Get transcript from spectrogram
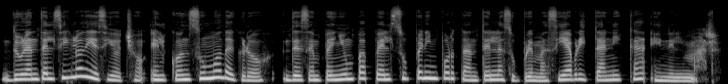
durante el siglo XVIII, el consumo de grog desempeñó un papel súper importante en la supremacía británica en el mar.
